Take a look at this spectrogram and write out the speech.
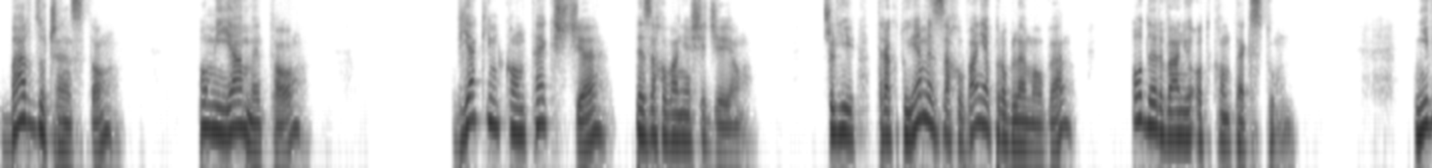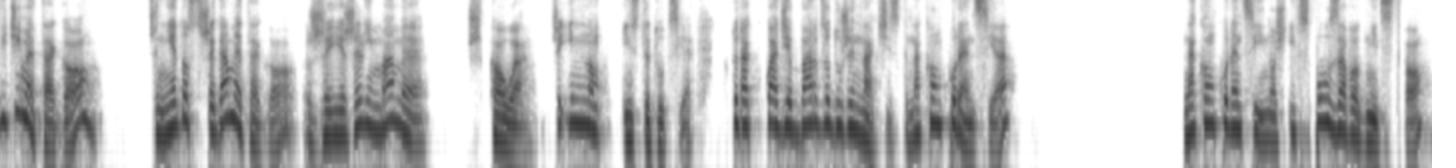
bardzo często pomijamy to, w jakim kontekście te zachowania się dzieją. Czyli traktujemy zachowania problemowe w oderwaniu od kontekstu. Nie widzimy tego, czy nie dostrzegamy tego, że jeżeli mamy szkołę czy inną instytucję, która kładzie bardzo duży nacisk na konkurencję, na konkurencyjność i współzawodnictwo,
